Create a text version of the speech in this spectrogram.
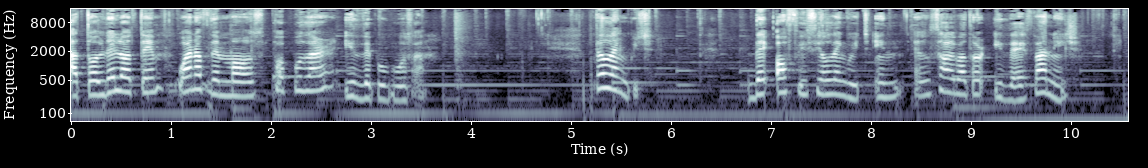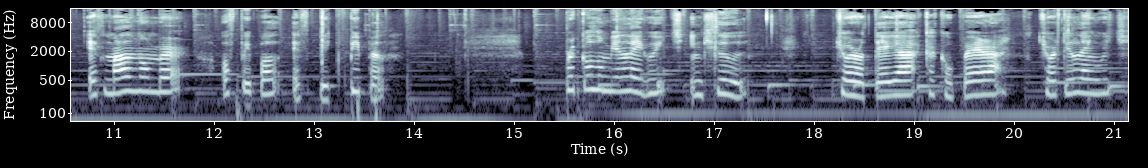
Atol de Lote, one of the most popular is the pupusa. The language. The official language in El Salvador is the Spanish. A small number of people speak people. Pre-Columbian language include Chorotega, Cacaopera, Chorti language,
